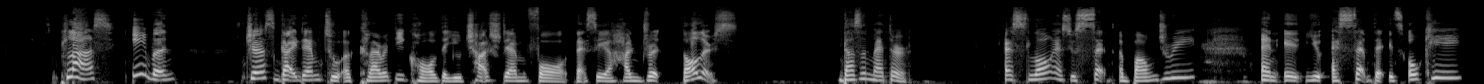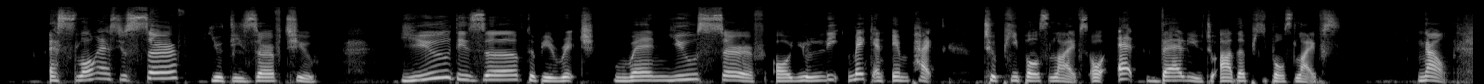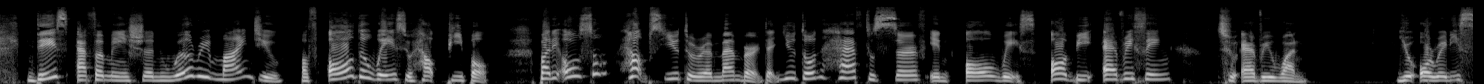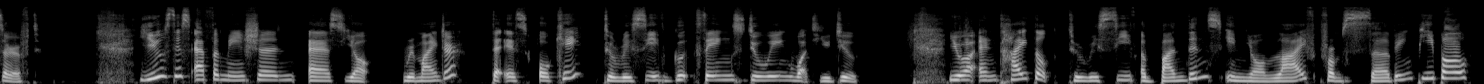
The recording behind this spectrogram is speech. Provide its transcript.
Plus, even just guide them to a clarity call that you charge them for, let's say, a hundred dollars. Doesn't matter. As long as you set a boundary and it you accept that it's okay, as long as you serve, you deserve to. You deserve to be rich when you serve or you le- make an impact to people's lives or add value to other people's lives. Now, this affirmation will remind you of all the ways you help people, but it also helps you to remember that you don't have to serve in all ways or be everything to everyone. You already served. Use this affirmation as your reminder that it's okay to receive good things doing what you do. You are entitled to receive abundance in your life from serving people,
